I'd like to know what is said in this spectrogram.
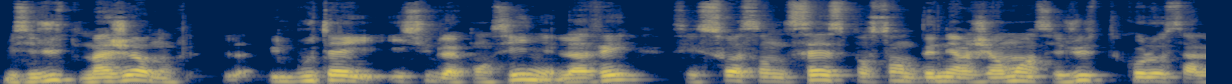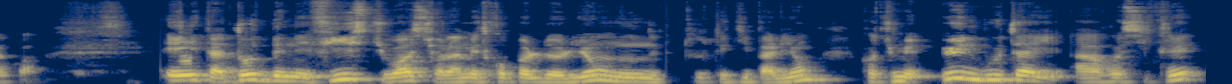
mais c'est juste majeur. Donc, une bouteille issue de la consigne, lavée, c'est 76% d'énergie en moins. C'est juste colossal, quoi. Et tu as d'autres bénéfices, tu vois, sur la métropole de Lyon, nous, toute l'équipe à Lyon, quand tu mets une bouteille à recycler,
